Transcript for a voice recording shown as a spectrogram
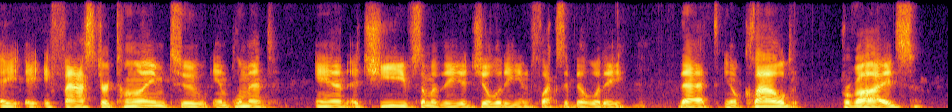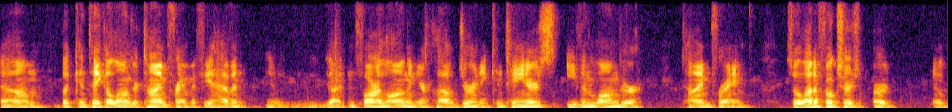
a, a, a, faster time to implement and achieve some of the agility and flexibility that you know cloud provides, um, but can take a longer time frame if you haven't you know, gotten far along in your cloud journey. Containers even longer time frame. So a lot of folks are, are you know,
